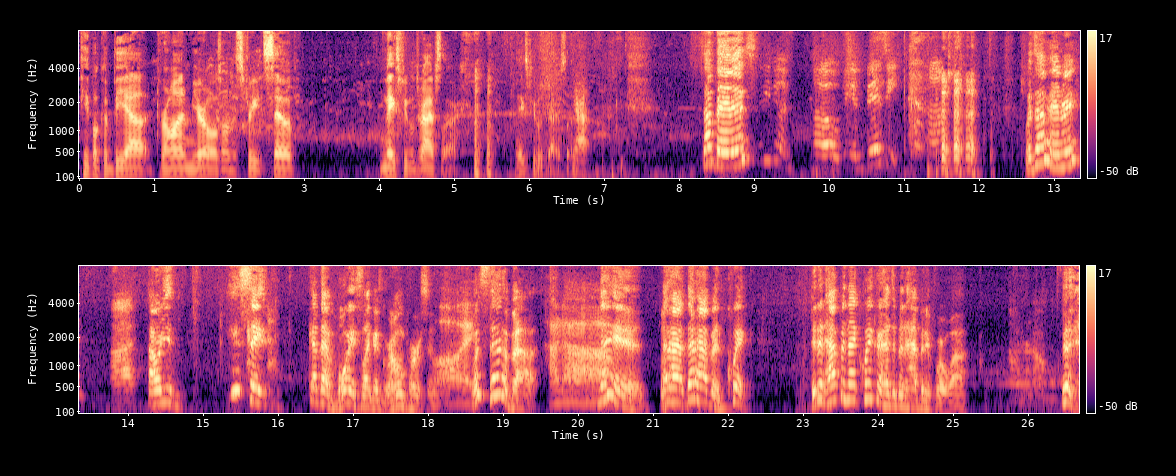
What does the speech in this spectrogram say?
people could be out drawing murals on the streets so it makes people drive slower makes people drive slower yeah. what's up babies What are you doing? Oh, being busy. Huh? what's up henry Hi. how are you you say got that voice like a grown person Hi. what's that about Hello. Man, that ha- that happened quick. Did it happen that quick, or has it been happening for a while? I don't know.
